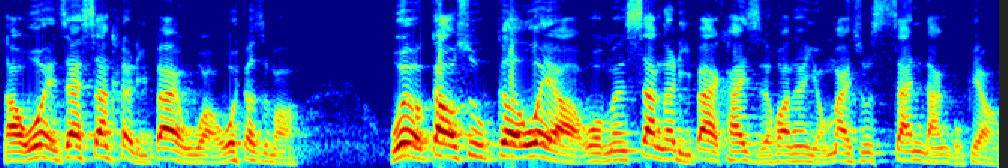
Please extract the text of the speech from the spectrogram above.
那我也在上个礼拜五啊，我有什么？我有告诉各位啊，我们上个礼拜开始的话呢，有卖出三档股票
